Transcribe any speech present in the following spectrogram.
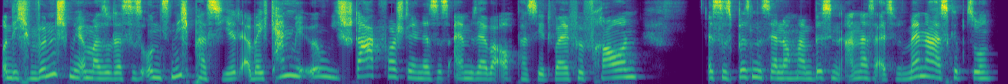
Und ich wünsche mir immer so, dass es uns nicht passiert, aber ich kann mir irgendwie stark vorstellen, dass es einem selber auch passiert, weil für Frauen ist das Business ja nochmal ein bisschen anders als für Männer. Es gibt so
